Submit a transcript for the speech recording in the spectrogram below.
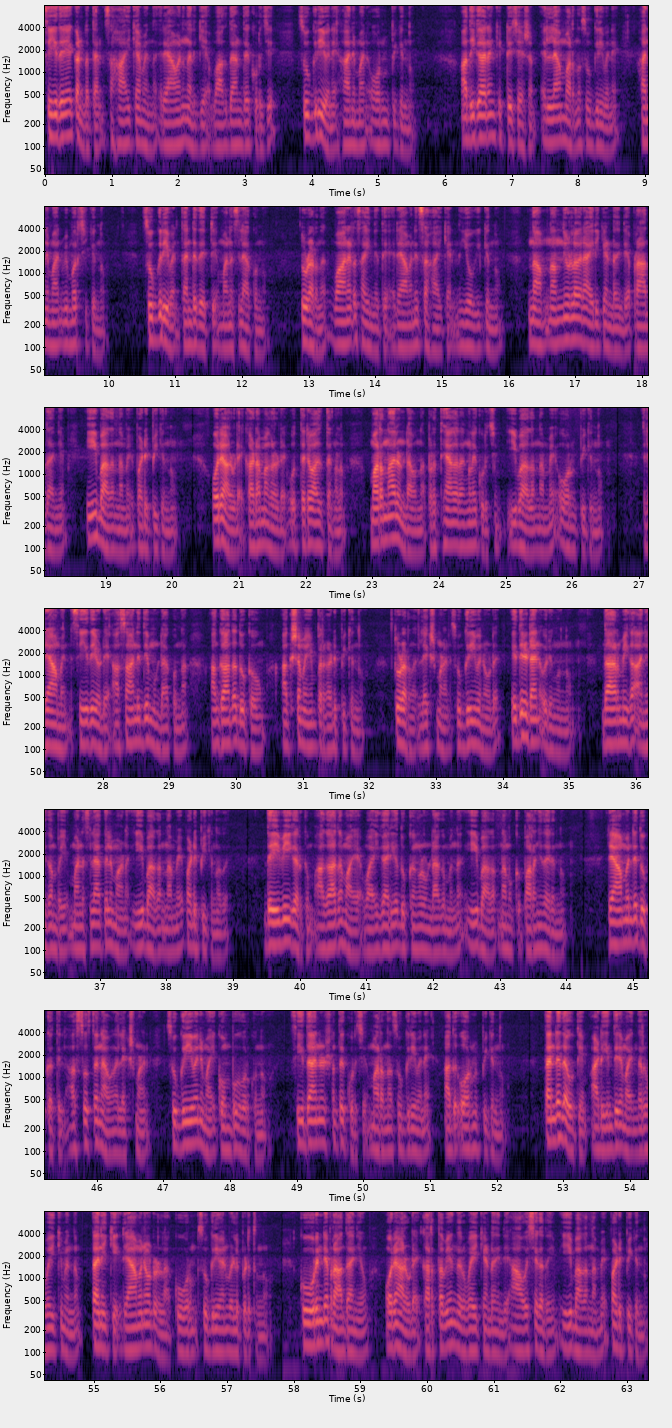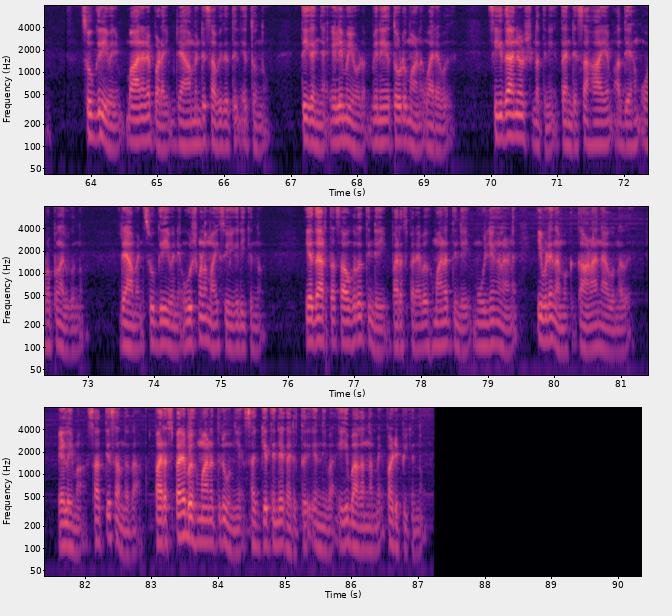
സീതയെ കണ്ടെത്താൻ സഹായിക്കാമെന്ന് രാമന് നൽകിയ വാഗ്ദാനത്തെക്കുറിച്ച് സുഗ്രീവനെ ഹനുമാൻ ഓർമ്മിപ്പിക്കുന്നു. അധികാരം കിട്ടിയ ശേഷം എല്ലാം മറന്ന സുഗ്രീവനെ ഹനുമാൻ വിമർശിക്കുന്നു. സുഗ്രീവൻ തന്റെ തെറ്റ് മനസ്സിലാക്കുന്നു. തുടർന്ന് വാനര സൈന്യത്തെ രാമനെ സഹായിക്കാൻ നിയോഗിക്കുന്നു. നാം നന്ദിയുള്ളവരായിരിക്കേണ്ടതിന്റെ പ്രാധാന്യം ഈ ഭാഗം നമ്മെ പഠിപ്പിക്കുന്നു. ഒരാളുടെ കടമകളുടെ ഉത്തരവാദിത്തങ്ങളും മറന്നാലുണ്ടാവുന്ന പ്രത്യാഘാതങ്ങളെക്കുറിച്ചും ഈ ഭാഗം നമ്മെ ഓർമ്മിപ്പിക്കുന്നു. രാമൻ സീതയുടെ അസാന്നിധ്യമുണ്ടാക്കുന്ന അഗാധ ദുഃഖവും അക്ഷമയും പ്രകടിപ്പിക്കുന്നു. തുടർന്ന് ലക്ഷ്മണൻ സുഗ്രീവനോട് എതിരിടാൻ ഒരുങ്ങുന്നു. ധാർമ്മിക അനുകമ്പയും മനസ്സിലാക്കലുമാണ് ഈ ഭാഗം നമ്മെ പഠിപ്പിക്കുന്നത്. ദൈവീകർക്കും അഗാധമായ വൈകാരിക ദുഃഖങ്ങളുണ്ടാകുമെന്ന് ഈ ഭാഗം നമുക്ക് പറഞ്ഞു തരുന്നു. രാമന്റെ ദുഃഖത്തിൽ അസ്വസ്ഥനാകുന്ന ലക്ഷ്മണൻ സുഗ്രീവനുമായി കൊമ്പ് കോർക്കുന്നു. സീതാന്വേഷണത്തെക്കുറിച്ച് മറന്ന സുഗ്രീവനെ അത് ഓർമ്മിപ്പിക്കുന്നു. തന്റെ ദൗത്യം അടിയന്തിരമായി നിർവഹിക്കുമെന്നും തനിക്ക് രാമനോടുള്ള കൂറും സുഗ്രീവൻ വെളിപ്പെടുത്തുന്നു. കൂറിന്റെ പ്രാധാന്യവും ഒരാളുടെ കർത്തവ്യം നിർവഹിക്കേണ്ടതിന്റെ ആവശ്യകതയും ഈ ഭാഗം നമ്മെ പഠിപ്പിക്കുന്നു. സുഗ്രീവനും വാനരപ്പടയും രാമന്റെ സവിധത്തിൽ എത്തുന്നു. തികഞ്ഞ എളിമയോടും വിനയത്തോടുമാണ് വരവ്. സീതാന്വേഷണത്തിന് തന്റെ സഹായം അദ്ദേഹം ഉറപ്പു നൽകുന്നു. രാമൻ സുഗ്രീവനെ ഊഷ്മളമായി സ്വീകരിക്കുന്നു. യഥാർത്ഥ സൗഹൃദത്തിന്റെയും പരസ്പര ബഹുമാനത്തിന്റെയും മൂല്യങ്ങളാണ് ഇവിടെ നമുക്ക് കാണാനാകുന്നത്. എളിമ സത്യസന്ധത പരസ്പര ബഹുമാനത്തിലൂന്നിയ സഖ്യത്തിന്റെ കരുത്ത് എന്നിവ ഈ ഭാഗം നമ്മെ പഠിപ്പിക്കുന്നു.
